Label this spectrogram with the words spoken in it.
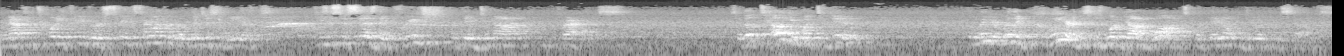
In Matthew 23, verse 3, it's talking about the religious leaders. Jesus just says they preach, but they do not practice. So they'll tell you what to do. They'll make it really clear this is what God wants, but they don't do it themselves.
